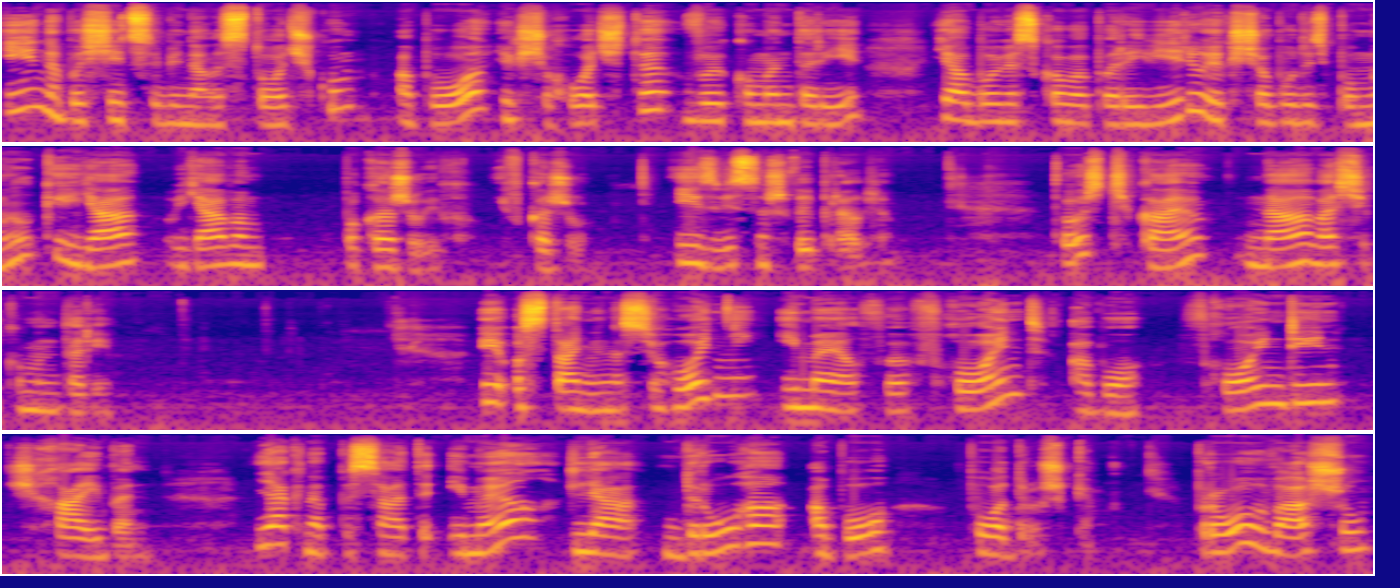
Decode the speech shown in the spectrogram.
І напишіть собі на листочку, або, якщо хочете, в коментарі. Я обов'язково перевірю. Якщо будуть помилки, я, я вам покажу їх і вкажу. І, звісно ж, виправлю. Тож чекаю на ваші коментарі. І останнє на сьогодні email für Freund або Freundin schreiben. Як написати імейл для друга або подружки про вашу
